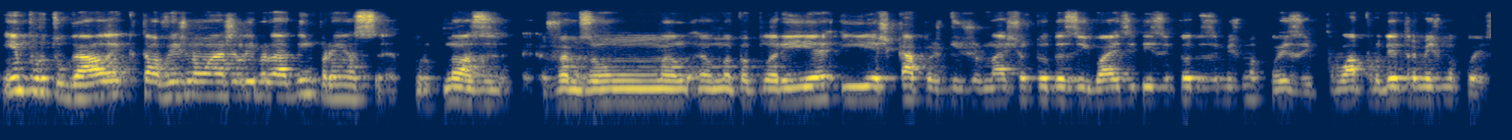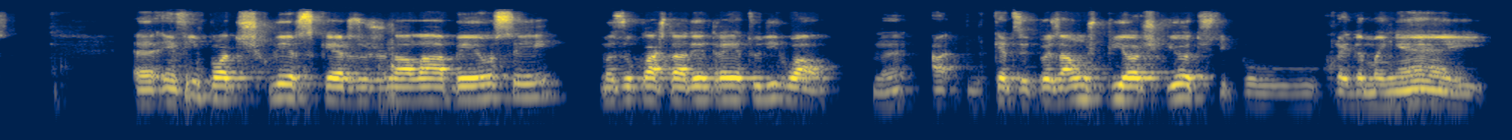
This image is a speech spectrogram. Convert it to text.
Em Portugal é que talvez não haja liberdade de imprensa, porque nós vamos a uma, a uma, papelaria e as capas dos jornais são todas iguais e dizem todas a mesma coisa, e por lá por dentro a mesma coisa. Uh, enfim, podes escolher se queres o jornal A, B ou C, mas o que lá está dentro é tudo igual. É? Há, quer dizer, depois há uns piores que outros, tipo o Correio da Manhã, e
